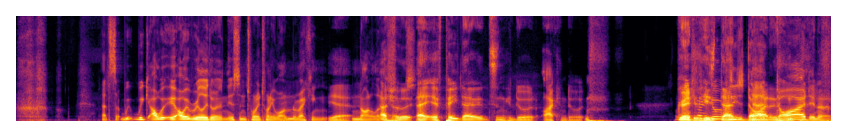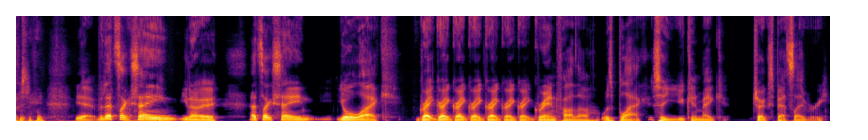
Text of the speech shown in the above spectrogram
That's we, we are we are we really doing this in 2021? We're making Yeah, 9-11 absolutely. jokes. Hey, if Pete Davidson can do it, I can do it. Granted, his dad his died. dad in- died in it. yeah, but that's like saying you know, that's like saying your like great great great great great great great grandfather was black, so you can make jokes about slavery.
